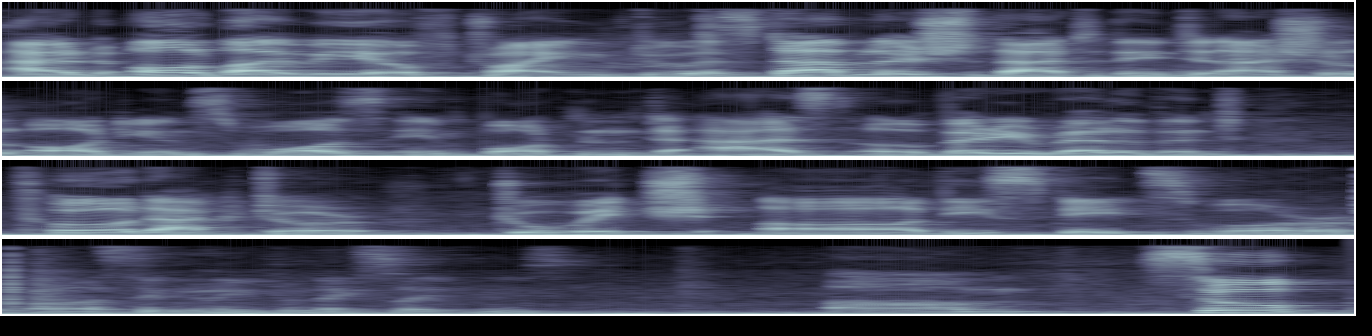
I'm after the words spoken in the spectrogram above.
and all by way of trying to establish that the international audience was important as a very relevant third actor to which uh, these states were uh, signaling to. Next slide, please. Um, so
